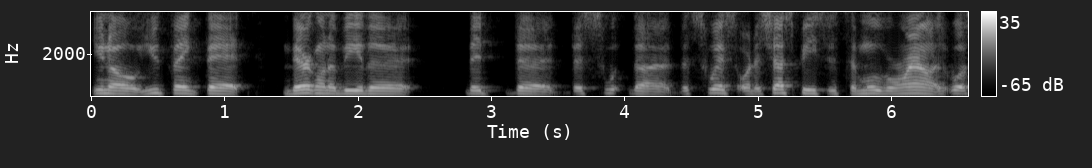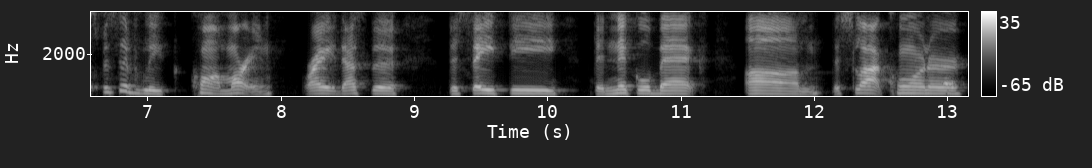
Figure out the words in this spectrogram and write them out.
you know, you think that they're going to be the the the the the the Swiss or the chess pieces to move around. Well, specifically Quan Martin, right? That's the the safety, the nickel back, um, the slot corner,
